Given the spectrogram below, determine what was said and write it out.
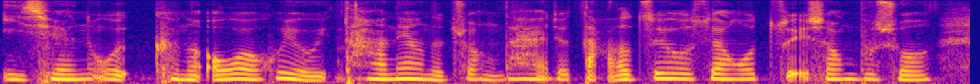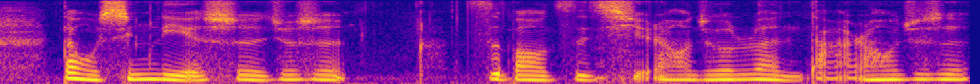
以前我可能偶尔会有他那样的状态，就打到最后，虽然我嘴上不说，但我心里也是就是自暴自弃，然后就是乱打，然后就是，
